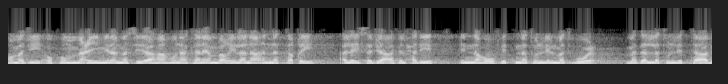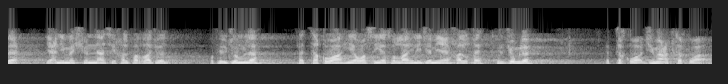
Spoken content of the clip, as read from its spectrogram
ومجيئكم معي من المسجد ها هنا كان ينبغي لنا أن نتقيه. أليس جاء في الحديث إنه فتنة للمتبوع مذلة للتابع. يعني مشي الناس خلف الرجل. وفي الجملة فالتقوى هي وصية الله لجميع خلقه. في الجملة التقوى جماع التقوى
